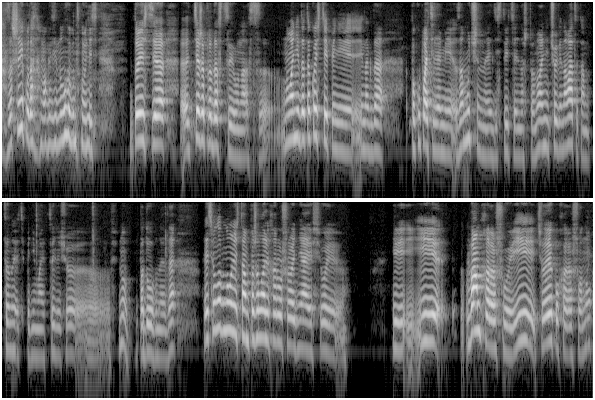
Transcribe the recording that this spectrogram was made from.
зашли куда-то в магазин, улыбнулись, то есть э, те же продавцы у нас, э, ну, они до такой степени иногда покупателями замученные, действительно, что, ну, они что, виноваты, там, цены эти поднимаются или еще, э, ну, подобное, да. Если улыбнулись, там, пожелали хорошего дня и все, и, и, и вам хорошо и человеку хорошо. Ну,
